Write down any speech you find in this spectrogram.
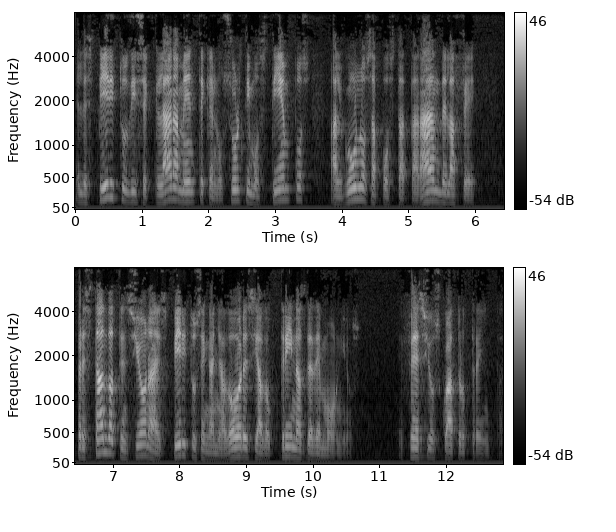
El Espíritu dice claramente que en los últimos tiempos algunos apostatarán de la fe, prestando atención a espíritus engañadores y a doctrinas de demonios. Efesios 4:30.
